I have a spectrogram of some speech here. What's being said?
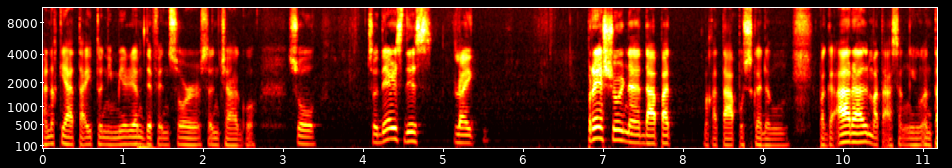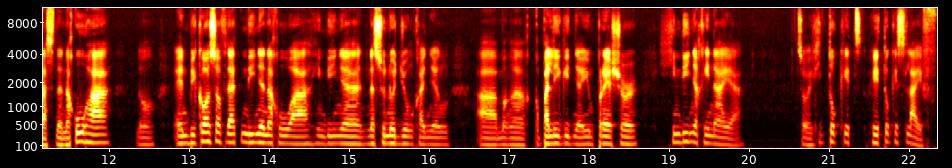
anak yata ito ni Miriam Defensor Santiago. So so there's this like pressure na dapat makatapos ka ng pag-aaral, mataas ang iyong antas na nakuha, no? And because of that hindi niya nakuha, hindi niya nasunod yung kanyang uh, mga kapaligid niya, yung pressure, hindi niya kinaya So he took it he took his life.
